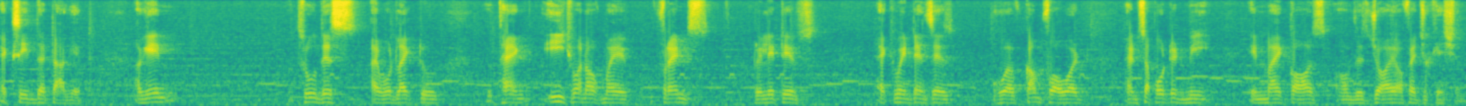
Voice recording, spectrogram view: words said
exceed the target. Again, through this, I would like to thank each one of my friends, relatives, acquaintances who have come forward and supported me in my cause of this joy of education.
